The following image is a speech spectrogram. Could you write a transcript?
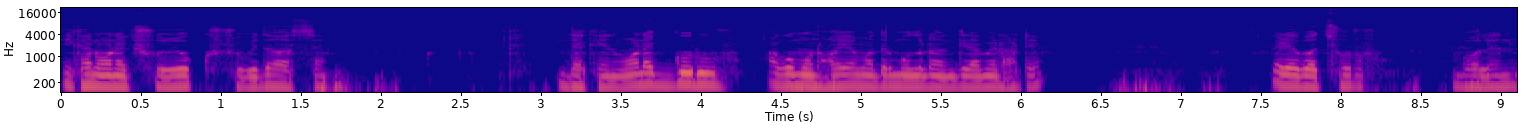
এখানে অনেক সুযোগ সুবিধা আছে। দেখেন, অনেক গরুর আগমন হয় আমাদের মোল্লাডাঙ্গা গ্রামের হাটে। এড়ে বছর বলেন,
